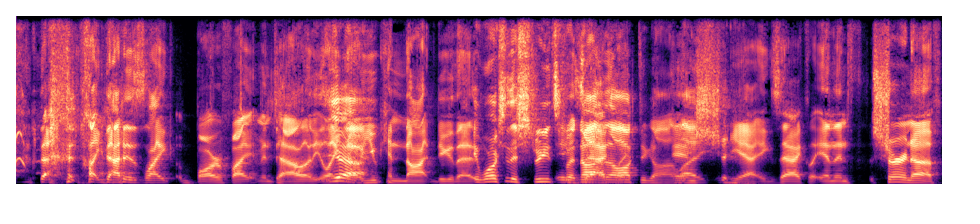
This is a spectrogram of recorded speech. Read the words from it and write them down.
that, like that is like bar fight mentality. Like Yeah. no, you cannot do that. it works in the streets, but not in the octagon. And like sh- yeah, exactly. And then sure enough,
